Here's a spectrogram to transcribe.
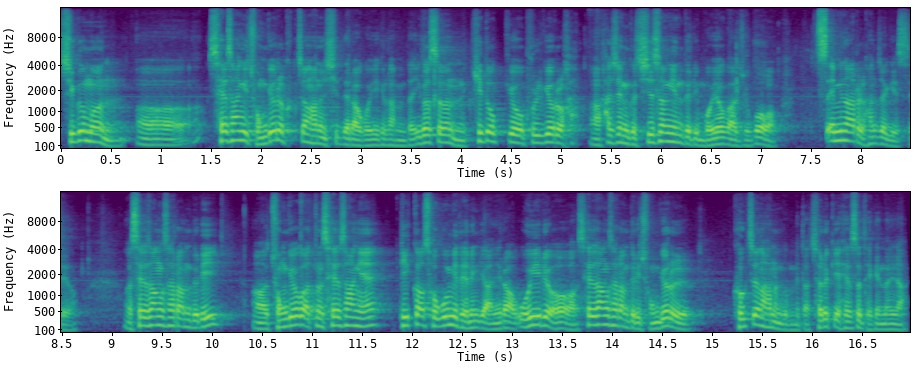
지금은 어, 세상이 종교를 걱정하는 시대라고 얘기를 합니다. 이것은 기독교, 불교를 하- 하시는 그 지성인들이 모여가지고 세미나를 한 적이 있어요. 어, 세상 사람들이 어, 종교가 어떤 세상에 빛과 소금이 되는 게 아니라 오히려 세상 사람들이 종교를 걱정하는 겁니다. 저렇게 해서 되겠느냐.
